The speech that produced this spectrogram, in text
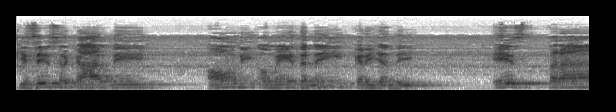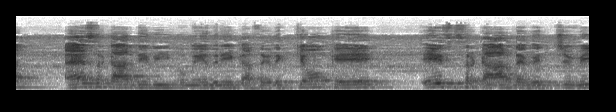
ਕਿਸੇ ਸਰਕਾਰ ਦੀ ਆਉਣ ਦੀ ਉਮੀਦ ਨਹੀਂ ਕਰੀ ਜਾਂਦੀ। ਇਸ ਤਰ੍ਹਾਂ ਐ ਸਰਕਾਰ ਦੀ ਵੀ ਉਮੀਦ ਨਹੀਂ ਕਰ ਸਕਦੇ, ਕਿਉਂਕਿ ਇਸ ਸਰਕਾਰ ਦੇ ਵਿੱਚ ਵੀ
